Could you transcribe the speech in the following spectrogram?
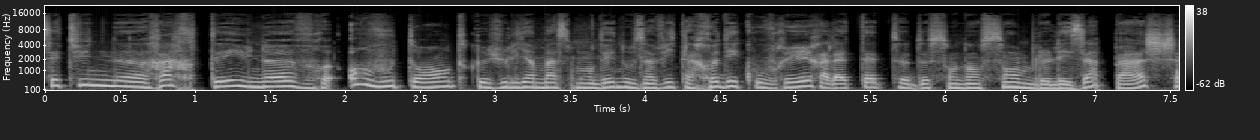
C'est une rareté, une œuvre envoûtante que Julien Masmondé nous invite à redécouvrir à la tête de son ensemble Les Apaches,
